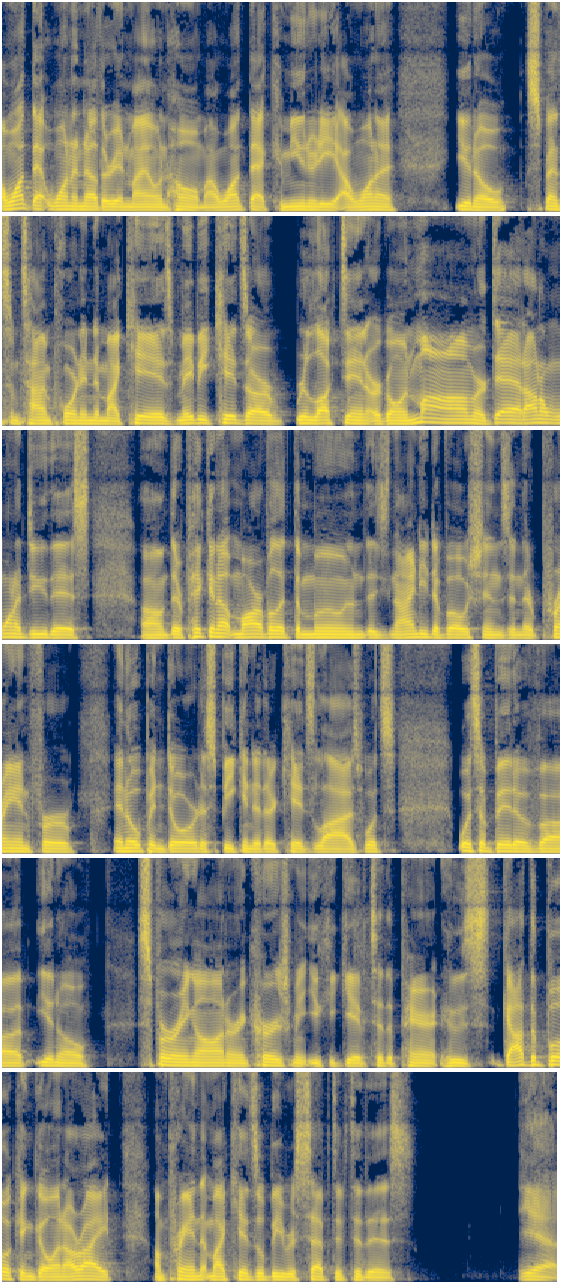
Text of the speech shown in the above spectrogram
I want that one another in my own home. I want that community. I want to you know spend some time pouring into my kids. Maybe kids are reluctant or going, mom or dad, I don't want to do this. Um, they're picking up Marvel at the Moon, these 90 devotions, and they're praying for an open door to speak into their kids' lives. What's what's a bit of uh, you know spurring on or encouragement you could give to the parent who's got the book and going, all right, I'm praying that my kids will be receptive to this? Yeah,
